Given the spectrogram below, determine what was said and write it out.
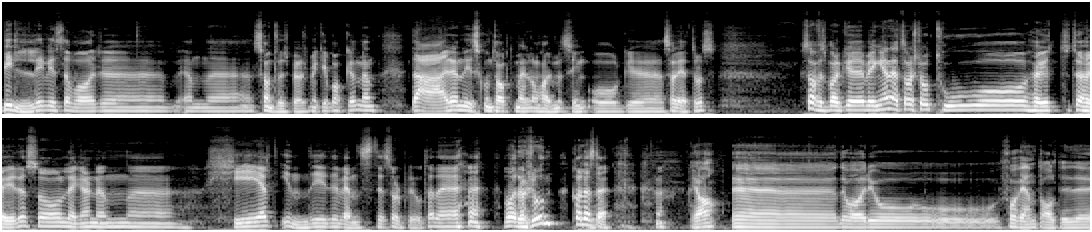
billig hvis det var eh, en samfunnsspiller Sandefjord-spiller som gikk i bakken, men det er en viss kontakt mellom Harmet Singh og uh, Saletros. Straffesparkbingen, etter å ha slått to høyt til høyre, så legger han den uh, helt inne i det venstre stolperota. Det er variasjon, kalles det. Ja, eh, det var jo forvent alltid det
